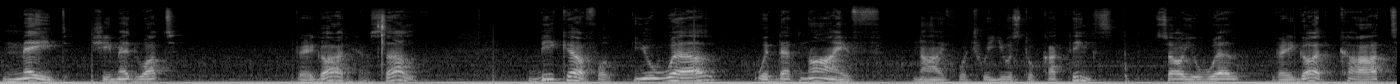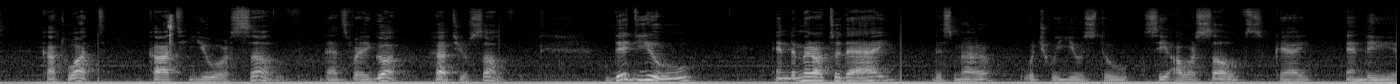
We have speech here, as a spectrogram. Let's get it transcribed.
made she made what? Very good herself. Be careful you will with that knife knife which we use to cut things. So you will very good cut cut what? Cut yourself. That's very good hurt yourself. Did you in the mirror today this mirror which we use to see ourselves okay in the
